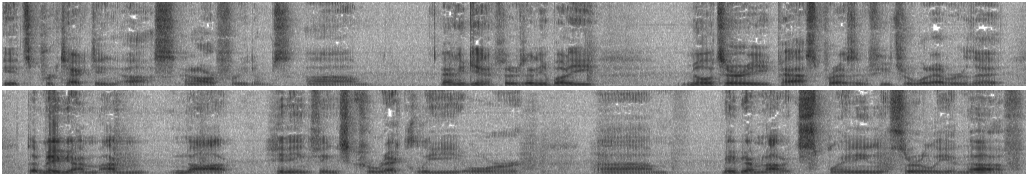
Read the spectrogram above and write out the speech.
it's protecting us and our freedoms. Um, and again, if there's anybody military, past, present, future, whatever, that that maybe I'm I'm not hitting things correctly or um, maybe I'm not explaining it thoroughly enough.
